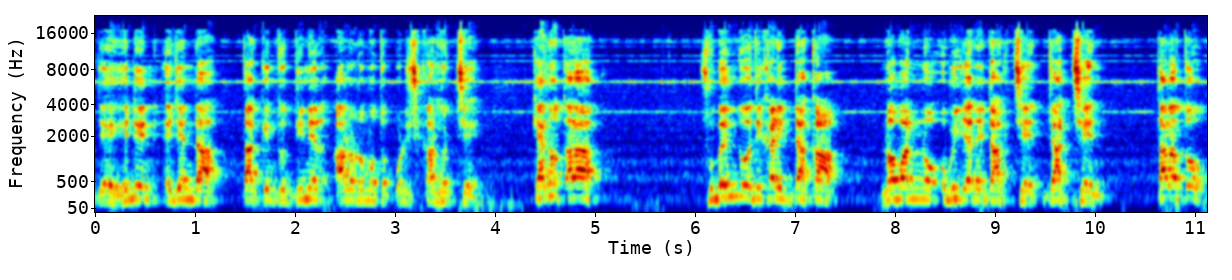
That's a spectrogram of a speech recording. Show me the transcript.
যে হিডেন এজেন্ডা তা কিন্তু দিনের আলোর মতো পরিষ্কার হচ্ছে। কেন তারা শুভেন্দু অধিকারীর ডাকা নবান্ন অভিযানে ডাকছেন যাচ্ছেন? তারা তো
